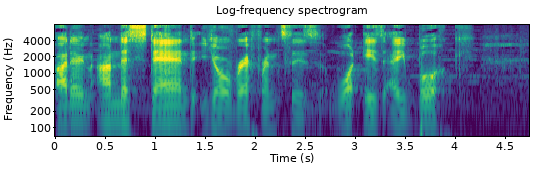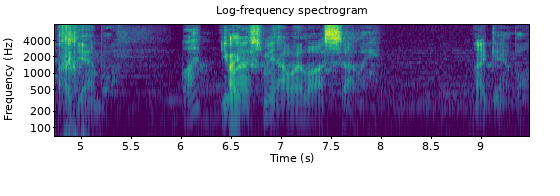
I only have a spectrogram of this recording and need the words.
I don't understand your references. What is a book? I gamble. What? You I- asked me how I lost Sally. I gamble.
